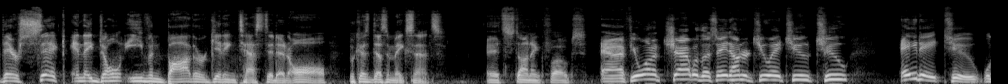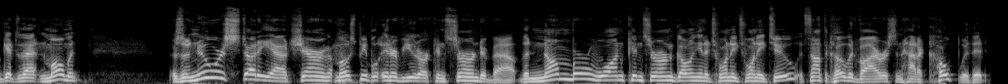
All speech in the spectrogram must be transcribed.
they're sick and they don't even bother getting tested at all because it doesn't make sense. It's stunning, folks. Uh, if you want to chat with us, 800 282 2882. We'll get to that in a moment. There's a newer study out sharing what most people interviewed are concerned about. The number one concern going into 2022, it's not the COVID virus and how to cope with it,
